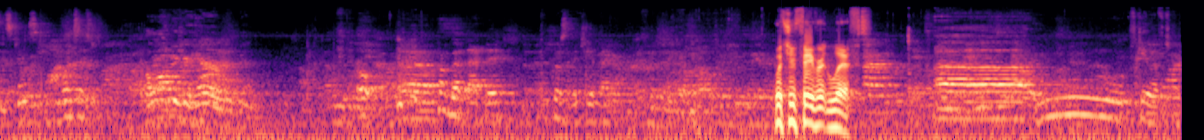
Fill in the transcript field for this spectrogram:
Sisters? One sister. How long is your hair ever been? Oh, uh, probably about that big. Goes like a chia bag. What's your favorite lift? Uh, ooh, ski lift. What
